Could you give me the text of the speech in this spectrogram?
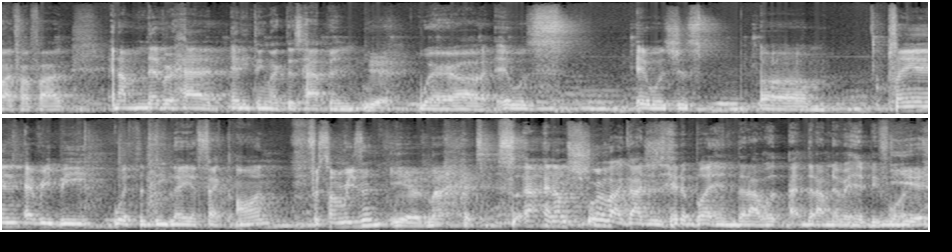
five five five, and I've never had anything like this happen Yeah. where uh, it was it was just um, playing every beat with the delay effect on for some reason. Yeah, it was mad. So, and I'm sure like I just hit a button that I was that I've never hit before. Yeah.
